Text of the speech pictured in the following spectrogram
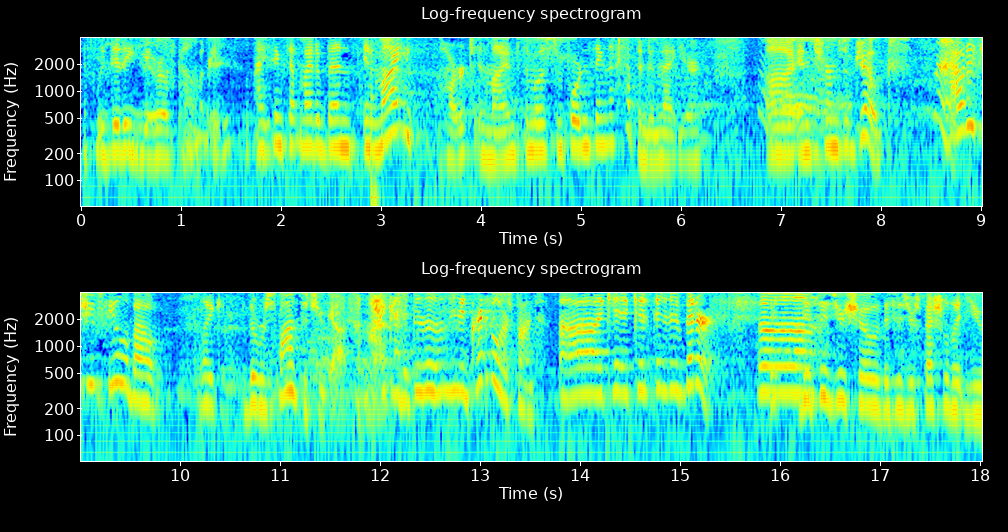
if we did a year yes, of comedy, okay, okay. I think that might have been, in my heart and mind, the most important thing that happened in that year uh, in terms of jokes. Nice. How did you feel about, like, the response that you got from that? I got a good, an incredible response. Uh, I could, could, could do better. Uh, this is your show, this is your special that you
